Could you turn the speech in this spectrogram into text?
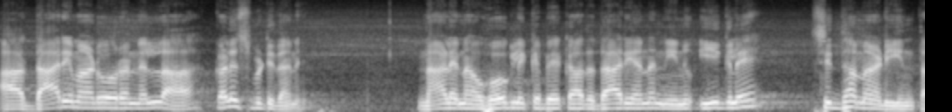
ಆ ದಾರಿ ಮಾಡುವವರನ್ನೆಲ್ಲ ಕಳಿಸ್ಬಿಟ್ಟಿದ್ದಾನೆ. ನಾಳೆ ನಾವು ಹೋಗಲಿಕ್ಕೆ ಬೇಕಾದ ದಾರಿಯನ್ನು ನೀನು ಈಗಲೇ ಸಿದ್ಧ ಮಾಡಿ ಅಂತ.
